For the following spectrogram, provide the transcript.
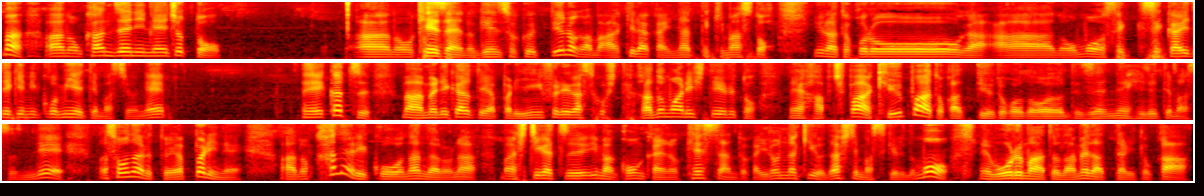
まあ、あの完全にね、ちょっと、あの経済の減速っていうのがまあ明らかになってきますというようなところがあのもう世界的にこう見えてますよね。えかつ、まあ、アメリカだとやっぱりインフレが少し高止まりしていると、ね、8%、9%とかっていうところで前年比出てますんで、まあ、そうなるとやっぱりね、あのかなりこう、なんだろうな、まあ、7月、今今回の決算とかいろんな企業出してますけれども、ウォルマートダメだったりとか、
